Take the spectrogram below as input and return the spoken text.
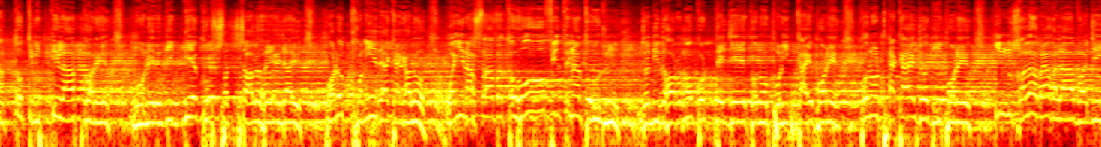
আত্মতৃপ্তি লাভ করে, মনের দিক দিয়ে খুব সচ্ছল হয়ে যায়। পরক্ষণেই দেখা গেল, ওয়াইন আসাবাতহু ফিতনাতুন। যদি ধর্ম করতে যে কোনো পরীক্ষায় পড়ে, কোনো ঠেকায় যদি পড়ে ইনকলাবাজি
